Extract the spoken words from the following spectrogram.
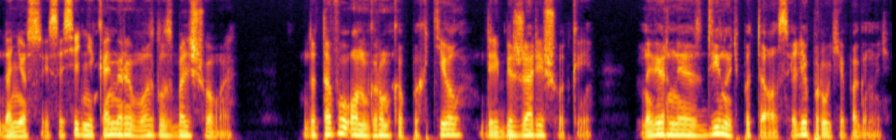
донесся из соседней камеры возглас Большого. До того он громко пыхтел, дребезжа решеткой. Наверное, сдвинуть пытался или прутья погнуть.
